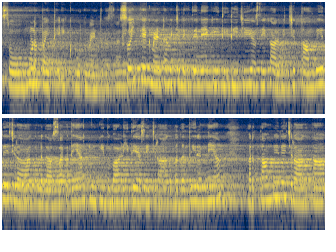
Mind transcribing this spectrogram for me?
ਸੋ ਹੁਣ ਆਪਾਂ ਇੱਥੇ ਇੱਕ ਹੋਰ ਕਮੈਂਟ ਦੱਸਾਂਗੇ ਸੋ ਇੱਥੇ ਕਮੈਂਟਾਂ ਵਿੱਚ ਲਿਖਦੇ ਨੇ ਕਿ ਦੀਦੀ ਜੀ ਅਸੀਂ ਘਰ ਵਿੱਚ ਤਾਂਬੇ ਦੇ ਚਿਰਾਗ ਲਗਾ ਸਕਦੇ ਹਾਂ ਕਿਉਂਕਿ ਦੀਵਾਲੀ ਤੇ ਅਸੀਂ ਚਿਰਾਗ ਬਦਲਦੇ ਹੀ ਰਹਿੰਦੇ ਆ ਪਰ ਤਾਂਬੇ ਦੇ ਚਿਰਾਗ ਤਾਂ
